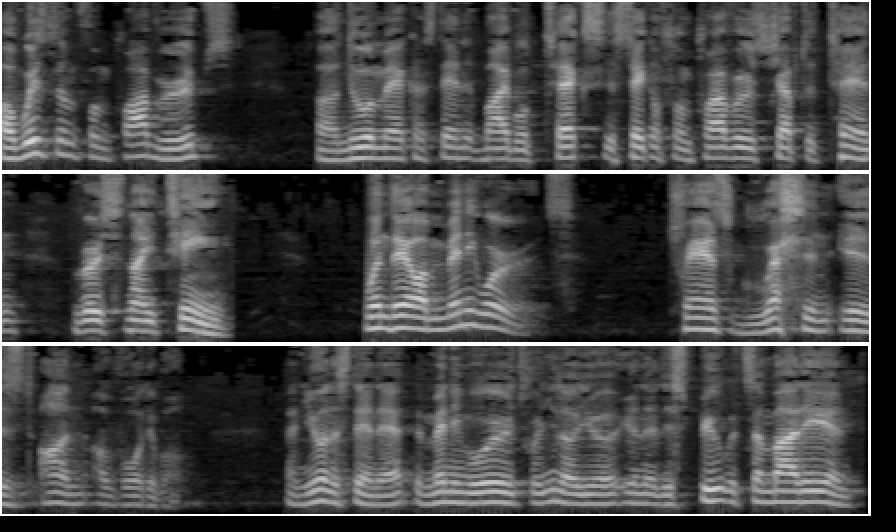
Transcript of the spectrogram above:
Our wisdom from Proverbs, uh, New American Standard Bible text is taken from Proverbs chapter 10, verse 19. When there are many words, transgression is unavoidable. And you understand that. The many words when, you know, you're in a dispute with somebody and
